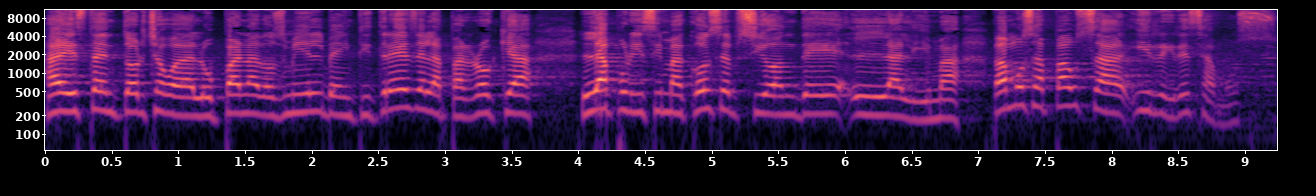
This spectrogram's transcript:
a esta Entorcha Guadalupana 2023 de la parroquia la Purísima Concepción de La Lima. Vamos a pausa y regresamos.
